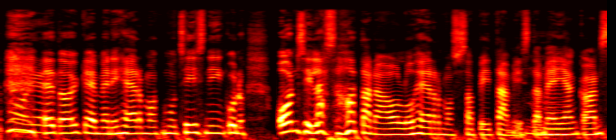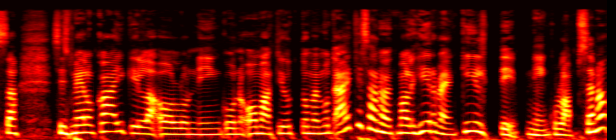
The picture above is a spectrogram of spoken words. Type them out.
et oikein meni hermot. Mutta siis niin kun on sillä saatana ollut hermossa pitämistä mm. meidän kanssa. Siis meillä on kaikilla ollut niin kun omat juttumme, mutta äiti sanoi, että mä olin hirveän kiltti niin lapsena.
